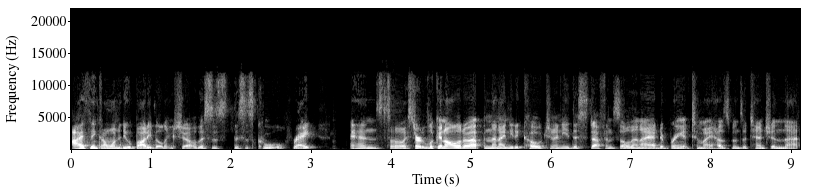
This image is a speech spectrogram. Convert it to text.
I think I want to do a bodybuilding show. This is this is cool, right? And so I started looking all it up and then I need a coach and I need this stuff. And so then I had to bring it to my husband's attention that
